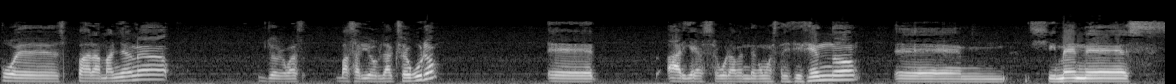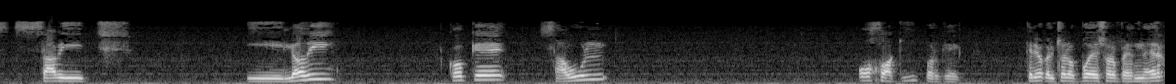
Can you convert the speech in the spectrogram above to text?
Pues para mañana, yo creo que va, a- va a salir Black seguro. Eh, Arias seguramente, como estáis diciendo. Eh, Jiménez, Savic y Lodi. Coque, Saúl. Ojo aquí, porque creo que el Cholo puede sorprender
